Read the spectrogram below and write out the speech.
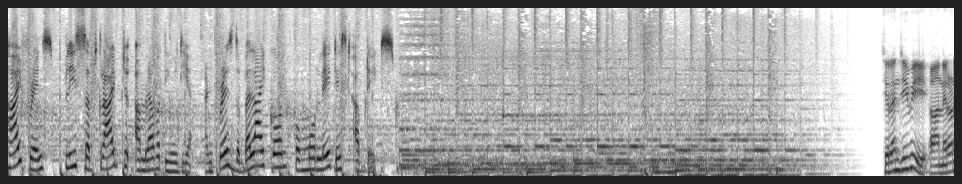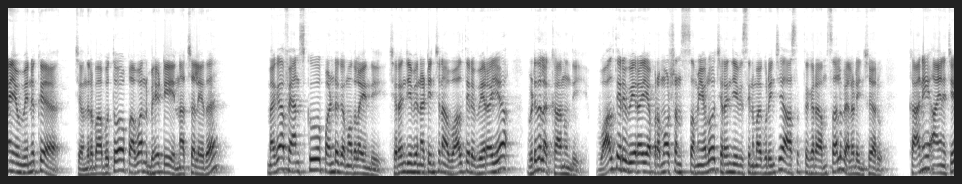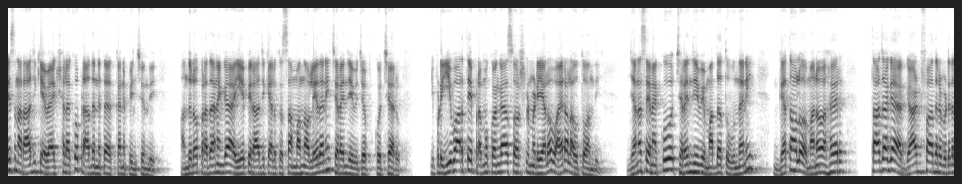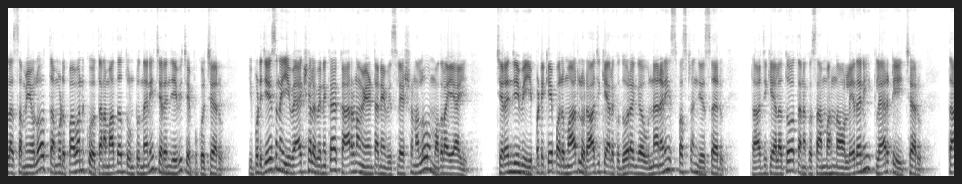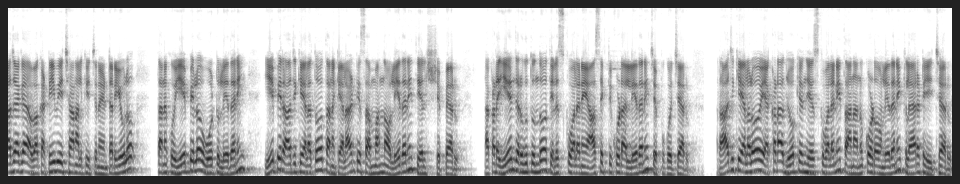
Hi friends please subscribe to Amaravati media and press the bell icon for more latest updates Chiranjeevi ఆ నిర్ణయం వెనుక చంద్రబాబుతో పవన్ భేటీ నచ్చలేదా? Mega ఫ్యాన్స్కు పండుగ మొదలైంది. చిరంజీవి నటించిన వాల్తేరు వీరయ్య విడుదల కానుంది. వాల్తేరు వీరయ్య ప్రమోషన్స్ సమయంలో చిరంజీవి సినిమా గురించి ఆసక్తికర అంశాలు వెల్లడించారు. కానీ ఆయన చేసిన రాజకీయ వ్యాఖ్యలకు ప్రాధాన్యత కనిపించింది. అందులో ప్రధానంగా ఏపీ రాజకీయాలకు సంబంధం లేదని చిరంజీవి చెప్పుకొచ్చారు. ఇప్పుడు ఈ వార్తే ప్రముఖంగా సోషల్ మీడియాలో వైరల్ అవుతోంది. జనసేనకు చిరంజీవి మద్దతు ఉందని గతంలో మనోహర్ తాజాగా గాడ్ఫాదర్ విడుదల సమయంలో తమ్ముడు పవన్కు తన మద్దతు ఉంటుందని చిరంజీవి చెప్పుకొచ్చారు. ఇప్పుడు చేసిన ఈ వ్యాఖ్యల వెనుక కారణం ఏంటనే విశ్లేషణలు మొదలయ్యాయి. చిరంజీవి ఇప్పటికే పలుమార్లు రాజకీయాలకు దూరంగా ఉన్నానని స్పష్టం చేశారు. రాజకీయాలతో తనకు సంబంధం లేదని క్లారిటీ ఇచ్చారు. తాజాగా ఒక టీవీ ఛానల్కి ఇచ్చిన ఇంటర్వ్యూలో తనకు ఏపీలో ఓటు లేదని ఏపీ రాజకీయాలతో తనకు ఎలాంటి సంబంధం లేదని తేల్చి చెప్పారు. అక్కడ ఏం జరుగుతుందో తెలుసుకోవాలనే ఆసక్తి కూడా లేదని చెప్పుకొచ్చారు. రాజకీయాలలో ఎక్కడా జోక్యం చేసుకోవాలని తాను అనుకోవడం లేదని క్లారిటీ ఇచ్చారు.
